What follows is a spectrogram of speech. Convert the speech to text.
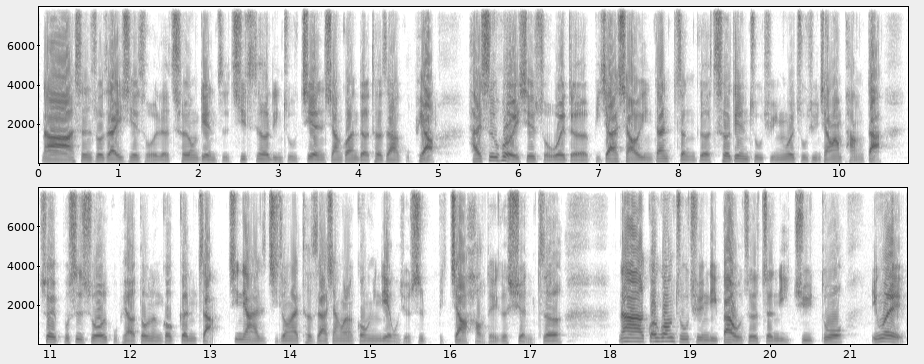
那伸缩在一些所谓的车用电子、汽车零组件相关的特斯拉股票。还是会有一些所谓的比价效应，但整个车电族群因为族群相当庞大，所以不是所有股票都能够跟涨，尽量还是集中在特斯拉相关的供应链，我觉得是比较好的一个选择。那观光族群礼拜五则整理居多，因为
